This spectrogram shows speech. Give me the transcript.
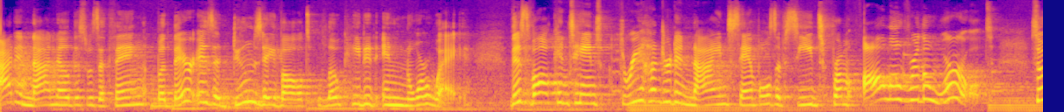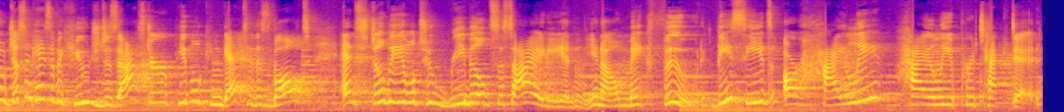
I did not know this was a thing, but there is a Doomsday Vault located in Norway. This vault contains 309 samples of seeds from all over the world. So just in case of a huge disaster, people can get to this vault and still be able to rebuild society and, you know, make food. These seeds are highly, highly protected.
